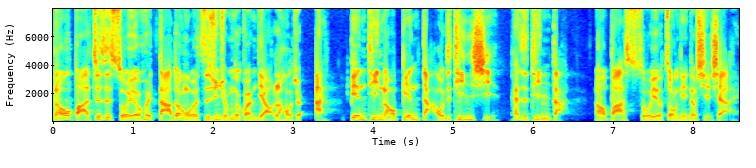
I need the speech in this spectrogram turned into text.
然后把就是所有会打断我的资讯全部都关掉，然后我就按边听然后边打，我就听写，开始听打，然后把所有重点都写下来。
